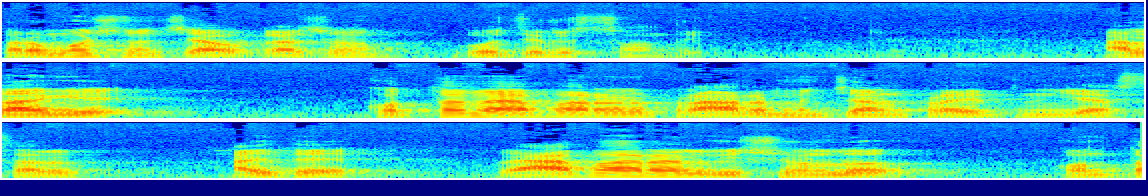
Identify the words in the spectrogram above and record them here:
ప్రమోషన్ వచ్చే అవకాశం గోచరిస్తుంది. అలాగే కొత్త వ్యాపారాలు ప్రారంభించాలని ప్రయత్నం చేస్తారు. అయితే వ్యాపారాల విషయంలో కొంత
